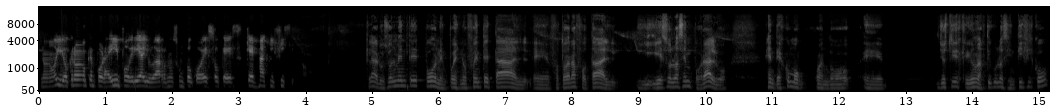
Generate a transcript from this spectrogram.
¿no? Yo creo que por ahí podría ayudarnos un poco eso, que es, que es más difícil. Claro, usualmente ponen, pues, no fuente tal, eh, fotógrafo tal, y, eso lo hacen por algo. Gente, es como cuando eh, yo estoy escribiendo un artículo científico,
